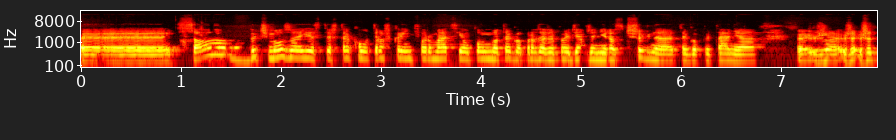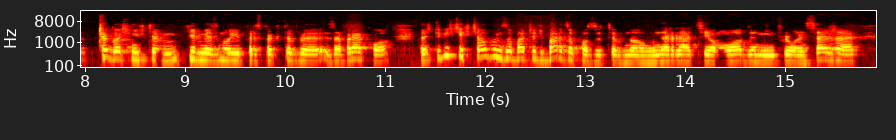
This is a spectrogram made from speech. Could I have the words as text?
e, co być może jest też taką troszkę informacją, pomimo tego, prawda, że powiedziałem, że nie rozstrzygnę tego pytania, e, że, że, że czegoś mi w tym filmie z mojej perspektywy zabrakło. Rzeczywiście chciałbym zobaczyć bardzo pozytywną narrację o młodym influencerze, E,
